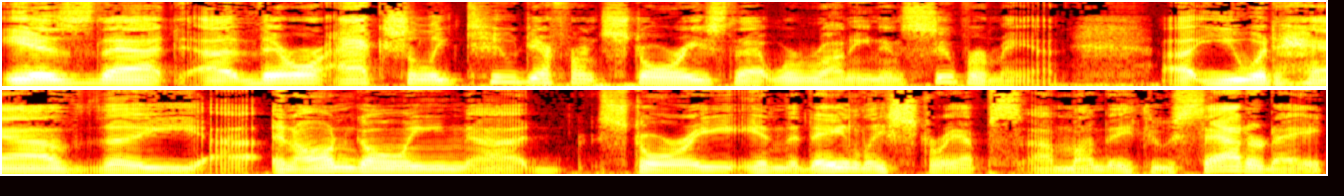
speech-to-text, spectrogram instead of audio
is that uh, there were actually two different stories that were running in Superman. Uh, you would have the uh, an ongoing uh, story in the daily strips uh, Monday through Saturday,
